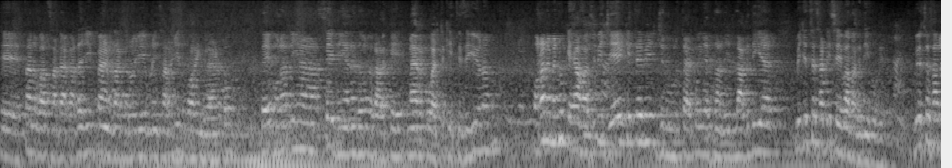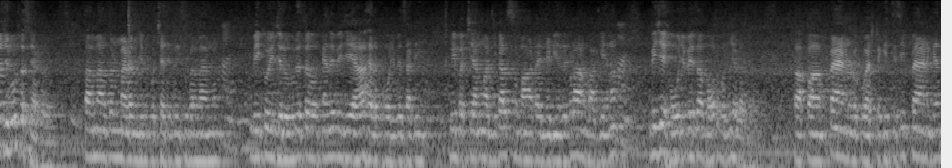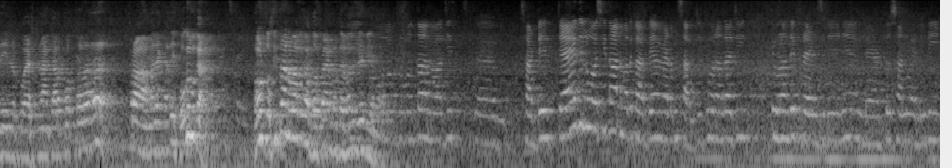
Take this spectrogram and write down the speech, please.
ਤੇ ਧੰਨਵਾਦ ਸਾਡਾ ਕਰਦਾ ਜੀ। ਭੈਣ ਦਾ ਕਰੋ ਜੀ ਆਪਣੀ ਸਰਬਜੀਤ ਕੌਰ ਇੰਗਲੈਂਡ ਤੋਂ। ਤੇ ਉਹਨਾਂ ਦੀਆਂ ਸਹੇਲੀਆਂ ਨੇ ਦੋਨੋਂ ਰਲ ਕੇ ਮੈਂ ਰਿਕੁਐਸਟ ਕੀਤੀ ਸੀਗੀ ਉਹਨਾਂ ਨੂੰ। ਉਹਨਾਂ ਨੇ ਮੈਨੂੰ ਕਿਹਾ ਹੋਇਆ ਸੀ ਵੀ ਜੇ ਕਿਤੇ ਵੀ ਜ਼ਰੂਰਤ ਹੈ ਕੋਈ ਇਦਾਂ ਦੀ ਲੱਗਦੀ ਹੈ ਵੀ ਜਿੱਥੇ ਸਾਡੀ ਸੇਵਾ ਲੱਗਦੀ ਹੋਵੇ ਵੀ ਉੱਥੇ ਸਾਨੂੰ ਜ਼ਰੂਰ ਦੱਸਿਆ ਕਰੋ। ਤਾਂ ਮੈਂ ਉਦੋਂ ਮੈਡਮ ਜੀ ਨੂੰ ਪੁੱਛਿਆ ਸੀ ਪ੍ਰਿੰਸੀਪਲ ਮੈਮ ਨੂੰ ਵੀ ਕੋਈ ਜ਼ਰੂਰਤ ਉਹ ਕਹਿੰਦੇ ਵੀ ਜੇ ਆਹ ਹੈਲਪ ਹੋ ਜਵੇ ਸਾਡੀ ਵੀ ਬੱਚਿਆਂ ਨੂੰ ਅੱਜ ਕੱਲ੍ਹ ਸਮਾਰਟ ਐਲਈਡੀਆਂ ਤੇ ਪੜ੍ਹਾਉਣ ਲੱਗ ਗਏ ਹਨਾ ਵੀ ਜੇ ਹੋ ਜਵੇ ਤਾਂ ਬਹੁਤ ਵਧੀਆ ਗੱਲ ਹੈ। ਤਾਂ ਆਪਾਂ ਭੈਣ ਨੂੰ ਰਿਕੁਐਸਟ ਕੀਤੀ ਸੀ ਭੈਣ ਕਹਿੰਦੀ ਰਿਕੁਐਸਟ ਨਾ ਕਰ ਪੁੱਤਰ ਭਰਾ ਮੇਰੇ ਕਹਿੰਦੀ ਹੁਕਮ ਕਰ। ਹੁਣ ਤੁਸੀਂ ਧੰਨਵਾਦ ਕਰ ਦਿਓ ਭੈਣ ਨੂੰ ਤੇ ਵਧੀਆ ਬਹੁਤ ਬਹੁਤ ਧੰਨਵਾਦ ਜੀ। ਸਾਡੇ ਤਹਿ ਦਿਲੋਂ ਅਸੀਂ ਧੰਨਵਾਦ ਕਰਦੇ ਹਾਂ ਮੈਡਮ ਸਰਜੀਤ ਹੋਰਾਂ ਦਾ ਜੀ ਤੇ ਉਹਨਾਂ ਦੇ ਫਰੈਂਡਸ ਨੇ ਜਿਹੜੇ ਇੰਗਲੈਂਡ ਤੋਂ ਸਾਨੂੰ ਐਲਈਡੀ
